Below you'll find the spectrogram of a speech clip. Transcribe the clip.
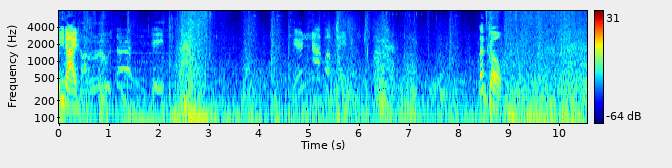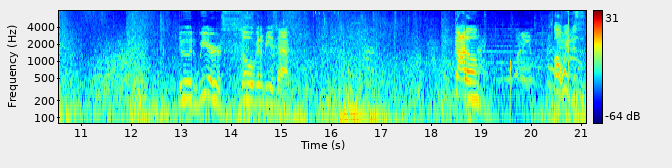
He died. Let's go. Dude, we're so gonna beat his ass. Got him! Oh, wait, this is...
